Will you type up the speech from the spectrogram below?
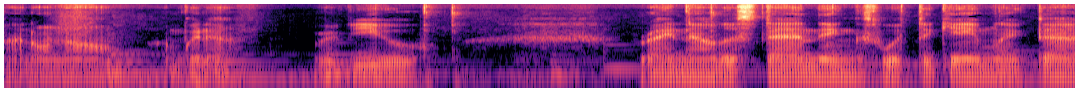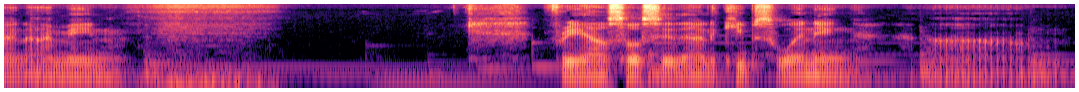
I don't know. I'm gonna review right now the standings with the game like that. I mean, Real Sociedad keeps winning. Um,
